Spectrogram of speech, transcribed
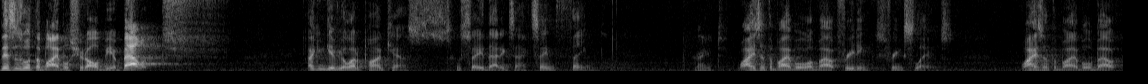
This is what the Bible should all be about. I can give you a lot of podcasts who say that exact same thing. Right? Why isn't the Bible about freeing, freeing slaves? Why isn't the Bible about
